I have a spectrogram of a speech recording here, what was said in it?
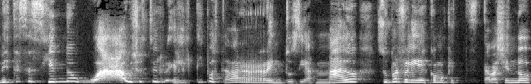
me estás haciendo, wow, el tipo estaba reentusiasmado, súper feliz, es como que estaba yendo,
